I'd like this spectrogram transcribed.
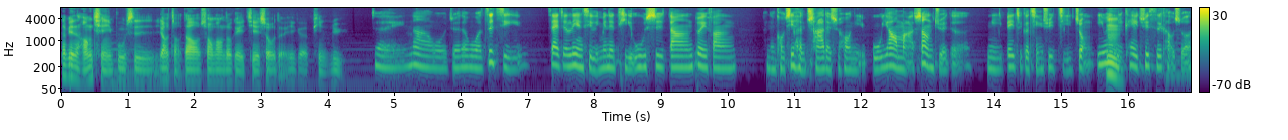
那变得好像前一步是要找到双方都可以接受的一个频率。对，那我觉得我自己在这练习里面的体悟是，当对方可能口气很差的时候，你不要马上觉得。你被这个情绪击中，因为你可以去思考说，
